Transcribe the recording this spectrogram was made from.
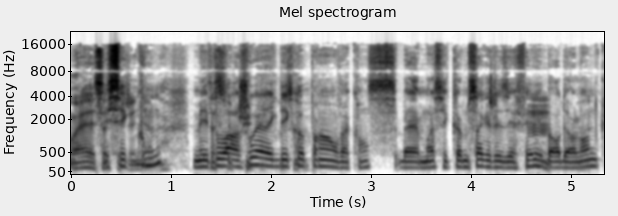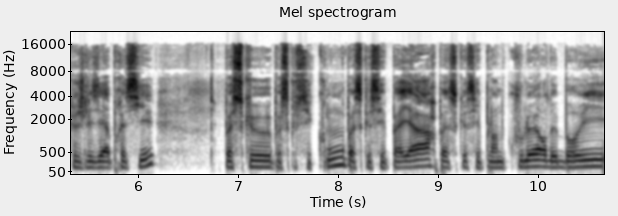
Ouais, ça Et c'est con, mais Ça, pouvoir jouer avec des ça. copains en vacances, ben, moi c'est comme ça que je les ai fait, les Hmm. Borderlands, que je les ai appréciés. Parce que parce que c'est con, parce que c'est paillard, parce que c'est plein de couleurs, de bruit.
